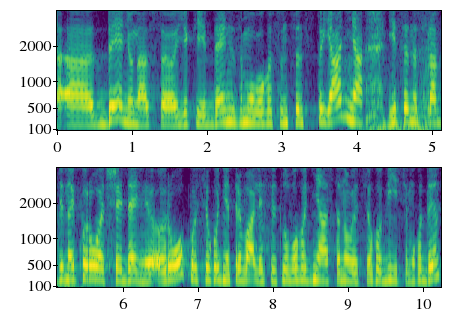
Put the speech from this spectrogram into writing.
Е, День у нас е, який день зимового сонцестояння, і це насправді найкоротший день року. Сьогодні тривалість світлового дня становить всього 8 годин.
